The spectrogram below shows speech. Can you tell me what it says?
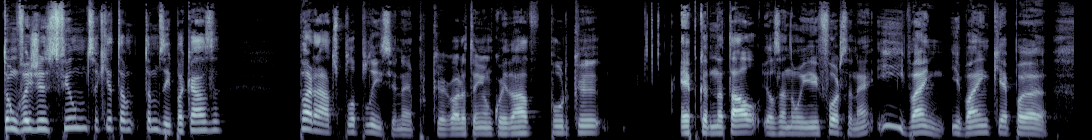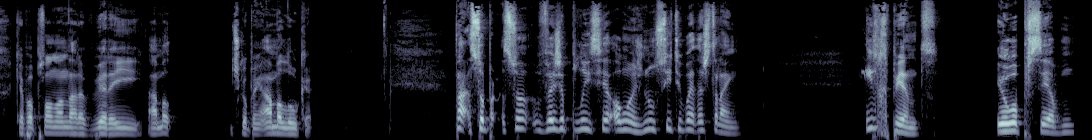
então vejo esse filme. Aqui estamos aí para casa, parados pela polícia, né? Porque agora tenham cuidado, porque época de Natal eles andam aí em força, né? E bem, e bem que é para que é para o pessoal não andar a beber aí. À mal... Desculpem, à maluca. Pá, vejo a polícia ao longe, num sítio bem estranho. E de repente, eu apercebo-me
